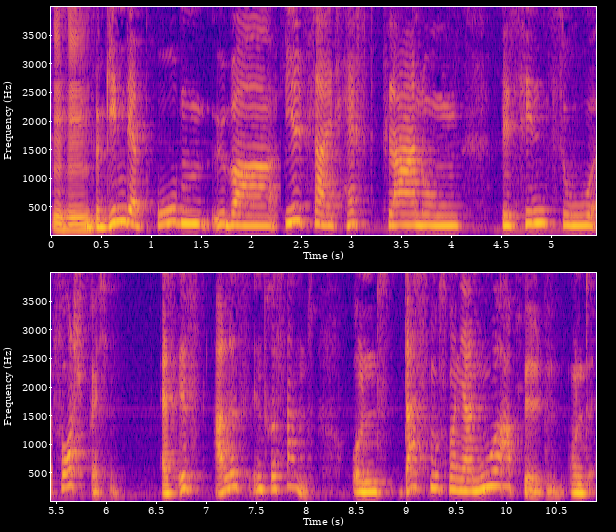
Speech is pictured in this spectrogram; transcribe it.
mhm. Beginn der Proben über Spielzeit, Heftplanung bis hin zu Vorsprechen. Es ist alles interessant. Und das muss man ja nur abbilden. Und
